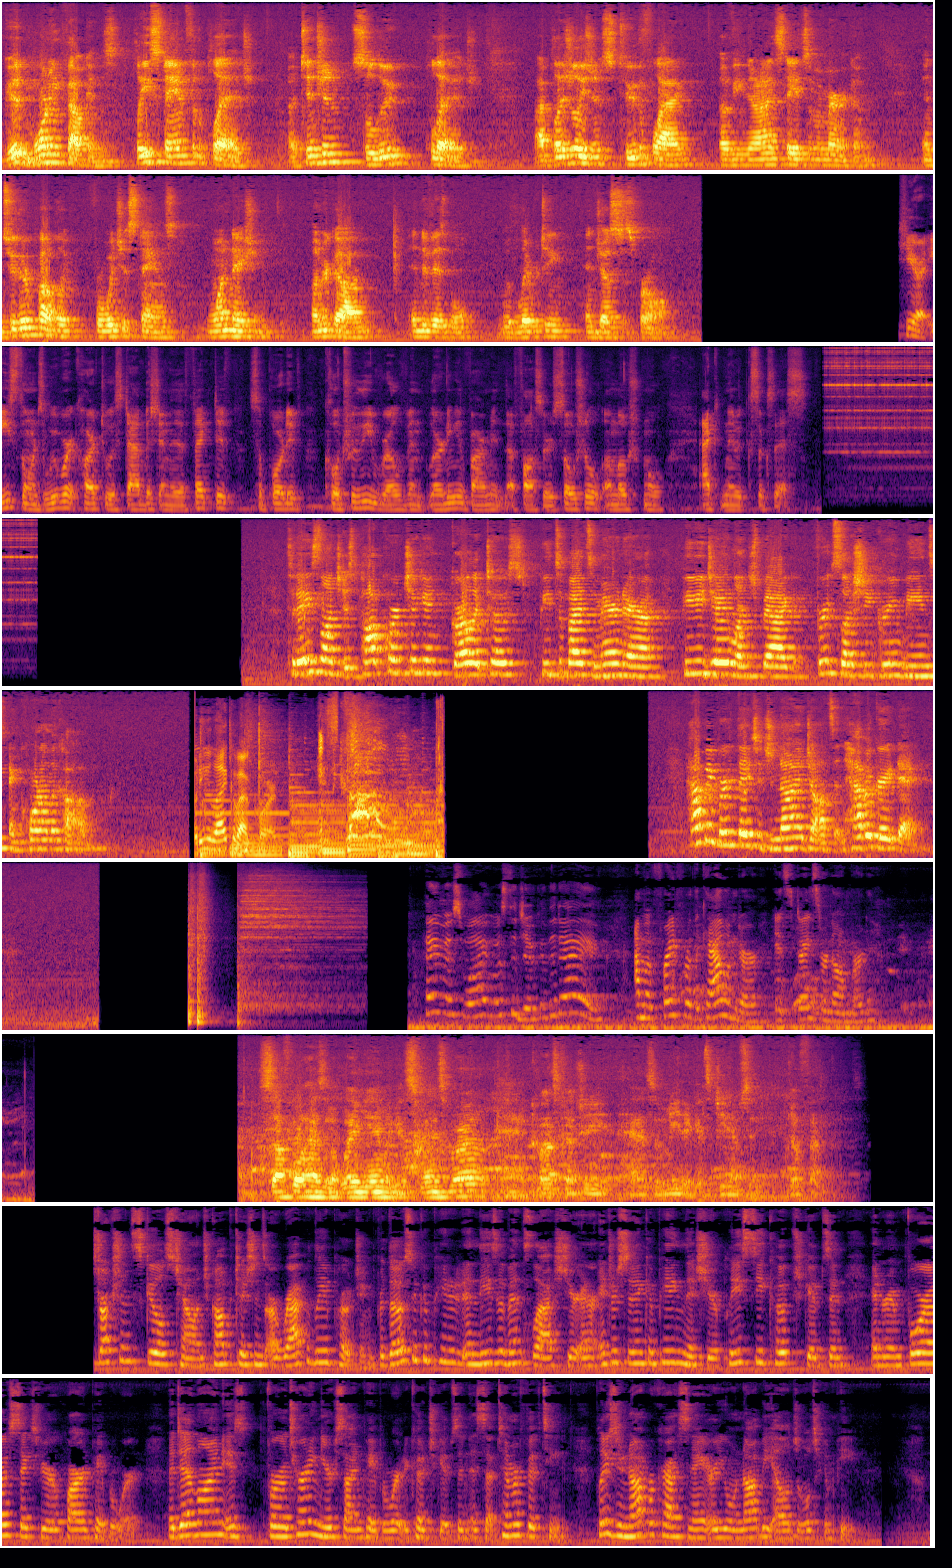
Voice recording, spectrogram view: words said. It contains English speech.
Good morning, Falcons. Please stand for the pledge. Attention, salute, pledge. I pledge allegiance to the flag of the United States of America and to the republic for which it stands, one nation, under God, indivisible, with liberty and justice for all. Here at East Laurens, we work hard to establish an effective, supportive, culturally relevant learning environment that fosters social, emotional, academic success. Today's lunch is popcorn chicken, garlic toast, pizza bites and marinara, PBJ lunch bag, fruit slushy, green beans, and corn on the cob. What do you like about corn? It's cold! Happy birthday to Janiyah Johnson. Have a great day. Hey, Miss White, what's the joke of the day? I'm afraid for the calendar. Its days are numbered. Softball has an away game against Swainsboro, and cross country has a meet against GMC. Go Falcons. Construction Skills Challenge competitions are rapidly approaching. For those who competed in these events last year and are interested in competing this year, please see Coach Gibson in room 406 for your required paperwork. The deadline is for returning your signed paperwork to Coach Gibson is September 15th. Please do not procrastinate or you will not be eligible to compete.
